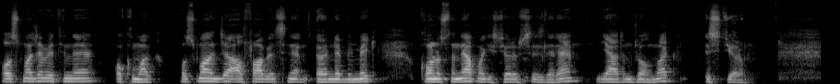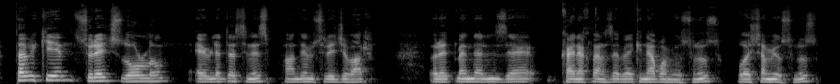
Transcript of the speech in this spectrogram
Osmanlıca metnini okumak, Osmanlıca alfabesini öğrenebilmek konusunda ne yapmak istiyorum sizlere? Yardımcı olmak istiyorum. Tabii ki süreç zorlu. Evlerdesiniz. Pandemi süreci var. Öğretmenlerinize, kaynaklarınıza belki ne yapamıyorsunuz? Ulaşamıyorsunuz.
